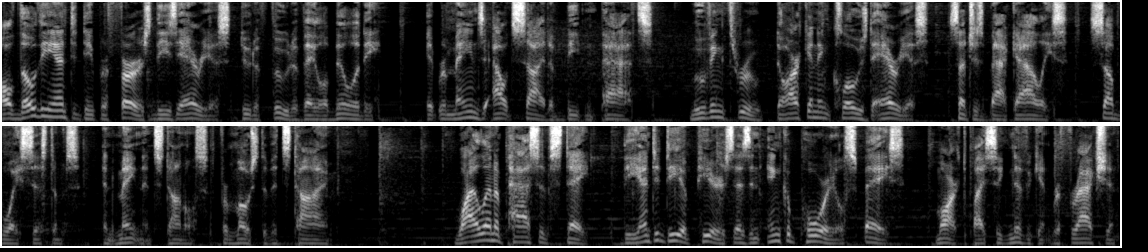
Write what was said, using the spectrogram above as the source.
Although the entity prefers these areas due to food availability, it remains outside of beaten paths, moving through dark and enclosed areas such as back alleys, subway systems, and maintenance tunnels for most of its time. While in a passive state, the entity appears as an incorporeal space marked by significant refraction,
